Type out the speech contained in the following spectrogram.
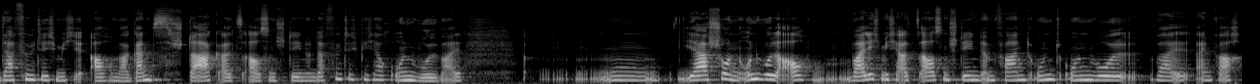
da fühlte ich mich auch immer ganz stark als Außenstehende und da fühlte ich mich auch unwohl, weil mm, ja schon unwohl auch, weil ich mich als Außenstehende empfand und unwohl, weil einfach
